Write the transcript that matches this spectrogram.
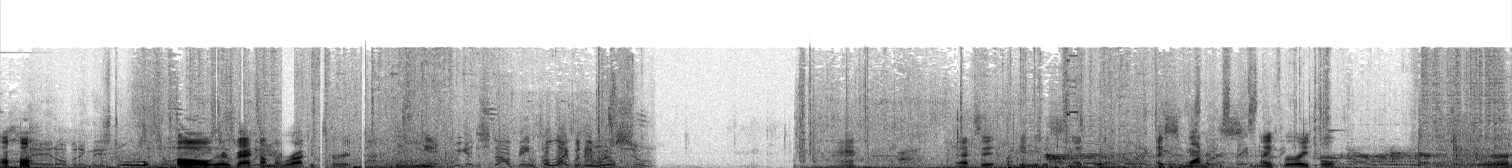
Oh, I ain't opening these doors until the oh, they're back on the rocket turret. God dang it. We get to stop being polite with him real soon. Eh. That's it. Give me the sniper. I wanted the sniper rifle. Grr.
